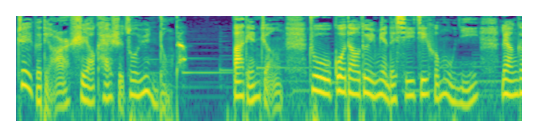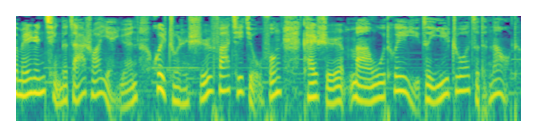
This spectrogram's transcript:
这个点儿是要开始做运动的。八点整，住过道对面的西基和穆尼两个没人请的杂耍演员会准时发起酒疯，开始满屋推椅子、移桌子的闹腾，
